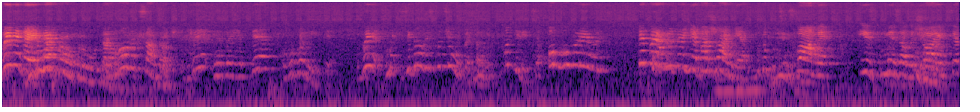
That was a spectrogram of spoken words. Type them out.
Ви не даєте маєте право проводити. Павло Олександрович, ви не даєте говорити. Ви ми зібрались по цьому питанню. От дивіться, обговорили. Тепер у людей є бажання допустим, з вами, і ми залишаємося.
